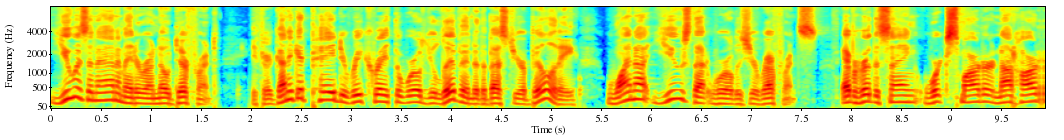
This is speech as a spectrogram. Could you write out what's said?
You as an animator are no different. If you're going to get paid to recreate the world you live in to the best of your ability, why not use that world as your reference? Ever heard the saying, work smarter, not harder?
